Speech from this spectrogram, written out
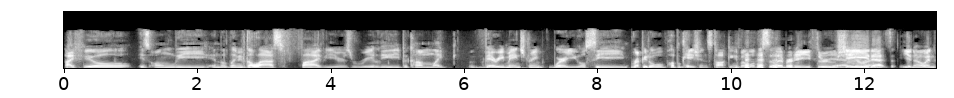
I feel is only in the maybe the last five years really become like very mainstream, where you'll see reputable publications talking about, well, this celebrity threw Yeah, shade right. at, you know, and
